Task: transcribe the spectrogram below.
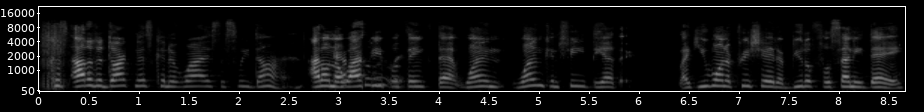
Because out of the darkness can arise the sweet dawn. I don't know why people think that one one can feed the other. Like you won't appreciate a beautiful sunny day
